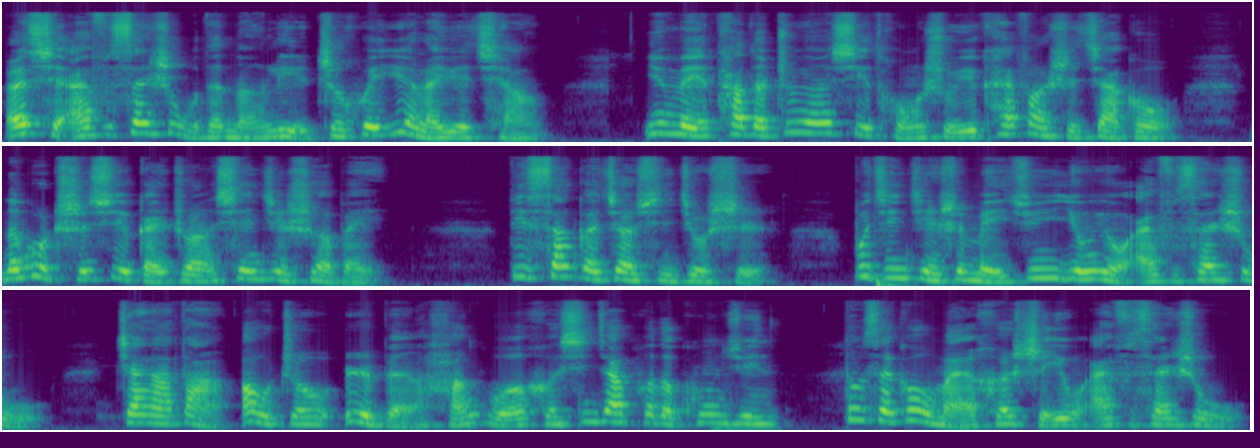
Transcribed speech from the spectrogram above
而且，F 三十五的能力只会越来越强，因为它的中央系统属于开放式架构，能够持续改装先进设备。第三个教训就是，不仅仅是美军拥有 F 三十五。加拿大、澳洲、日本、韩国和新加坡的空军都在购买和使用 F 三十五，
